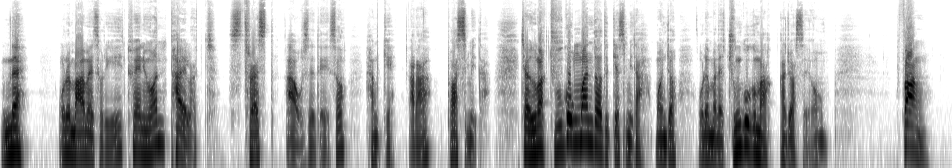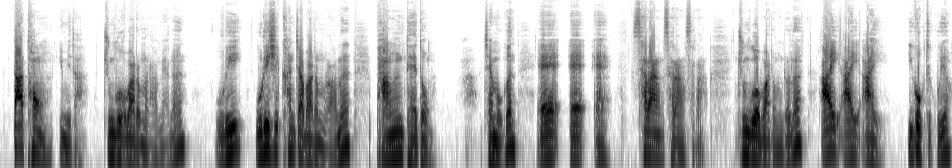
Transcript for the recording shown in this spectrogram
네. 오늘 마음의 소리 21 Pilots Stressed Out에 대해서 함께 알아 보았습니다. 자, 음악 두 곡만 더 듣겠습니다. 먼저 오랜만에 중국 음악 가져왔어요. 팡 따통입니다. 중국어 발음을 하면은 우리 우리식 한자 발음으로 하면 방대동. 제목은 에에에 사랑 사랑 사랑. 중국어 발음으로는 아이아이아이 이 곡 듣고요.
